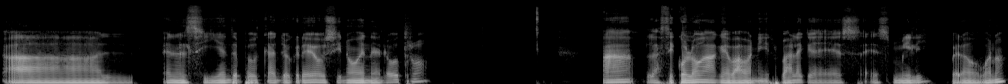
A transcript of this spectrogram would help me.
al en el siguiente podcast, yo creo, si no en el otro, a la psicóloga que va a venir, ¿vale? Que es, es Mili, pero bueno,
